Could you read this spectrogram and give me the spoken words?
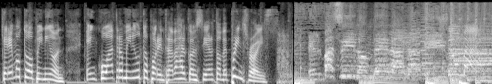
Queremos tu opinión en cuatro minutos por entradas al concierto de Prince Royce. El vacilón de la gatita.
